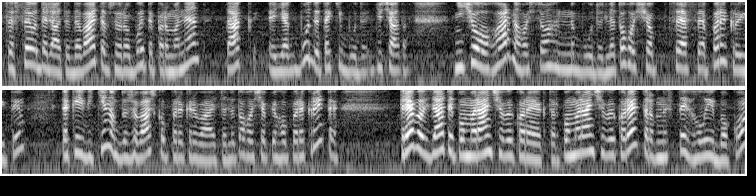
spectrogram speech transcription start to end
Це все видаляти. Давайте вже робити перманент так, як буде, так і буде. Дівчата, нічого гарного з цього не буде. Для того, щоб це все перекрити, такий відтінок дуже важко перекривається. Для того, щоб його перекрити, треба взяти помаранчевий коректор. Помаранчевий коректор внести глибоко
